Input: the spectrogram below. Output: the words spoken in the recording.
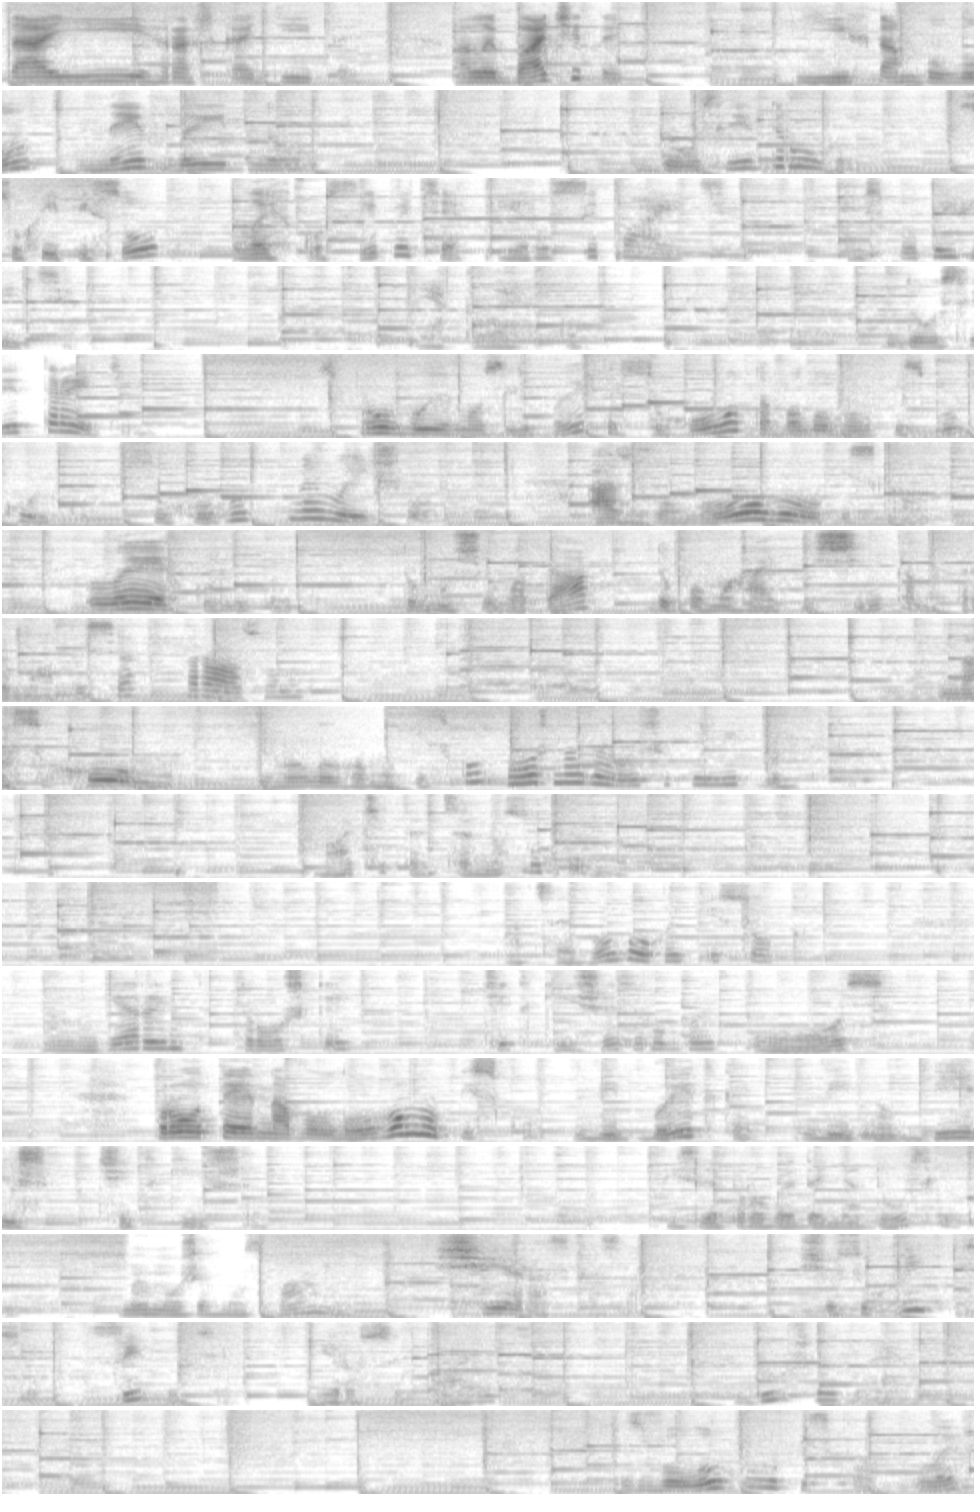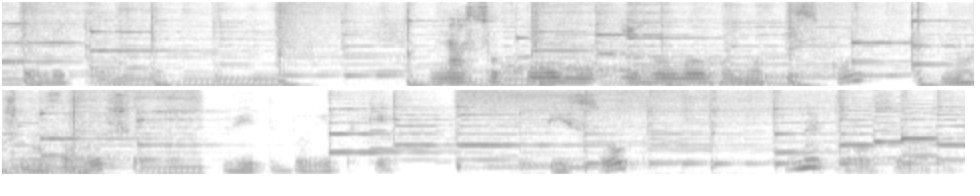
Та іграшка, діти. Але бачите, їх там було не видно. Дослід другий. Сухий пісок легко сипеться і розсипається. Ось подивіться, як легко. Дослід третій. Спробуємо зліпити сухого та вологого піску кульку. Сухого не вийшло. А з вологого піска легко ліпити, тому що вода допомагає піщинкам триматися разом. На сухому і вологому піску можна залишити відбитки. Бачите, це на сухому. Це вологий пісок. А ну, Ярин трошки чіткіше зроби. Ось. Проте на вологому піску відбитки видно більш чіткіше. Після проведення дослідів ми можемо з вами ще раз сказати, що сухий пісок сипеться і розсипається дуже легко. З вологого піска легко ліпити. На сухому і вологому піску можна залишити відбитки. Пісок непрозорий.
